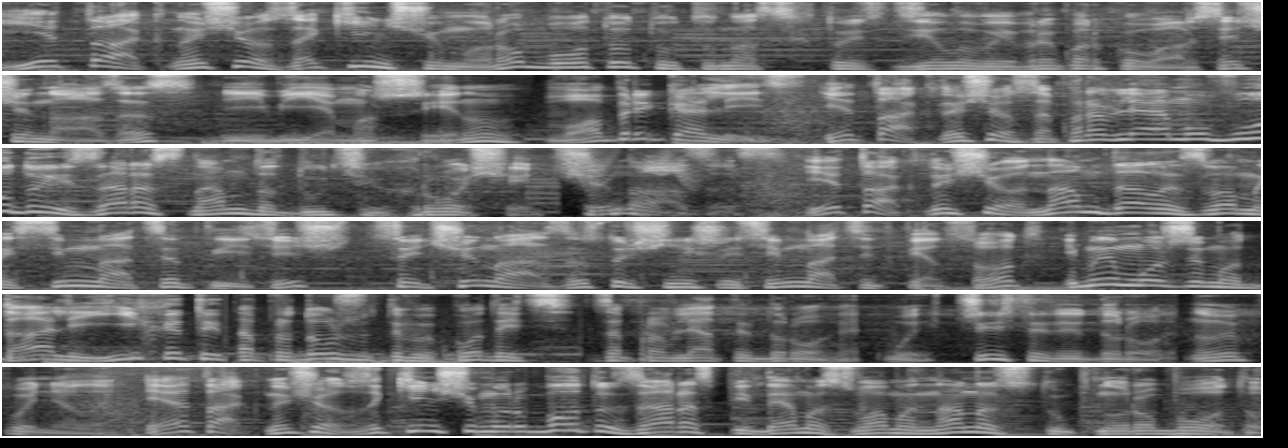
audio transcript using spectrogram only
І так, ну що, закінчуємо роботу. Тут у нас хтось діловий припаркувався, чи назис, і б'є машину. Во приколіст. І так, ну що, заправляємо воду, і зараз нам дадуть гроші. Чи назис. І так, ну що, нам дали з вами 17 тисяч. Це чи назис, точніше 17 500. І ми можемо далі їхати та продовжувати виходить заправляти дороги. Ой, чистити дороги. Ну ви поняли. І так, ну що, закінчимо роботу. Зараз підемо з вами на наступну роботу.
